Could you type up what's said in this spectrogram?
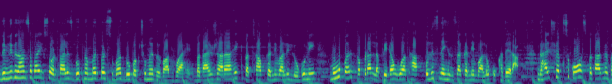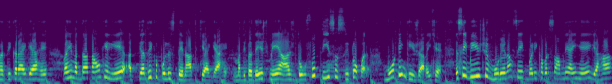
दिमनी विधानसभा 148 बूथ नंबर पर सुबह दो पक्षों में विवाद हुआ है। बताया जा रहा है कि पथराव करने वाले लोगों ने मुँह पर कपड़ा लपेटा हुआ था। पुलिस ने हिंसा करने वालों को खदेड़ा। घायल शख्स को अस्पताल में भर्ती कराया गया है। वहीं मतदाताओं के लिए अत्यधिक पुलिस तैनात किया गया है। मध्य प्रदेश में आज 230 सीटों पर वोटिंग की जा रही है। इसी बीच मुरैना से एक बड़ी खबर सामने आई है। यहाँ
